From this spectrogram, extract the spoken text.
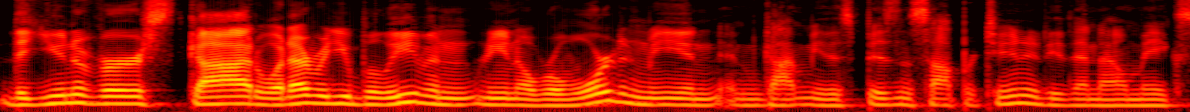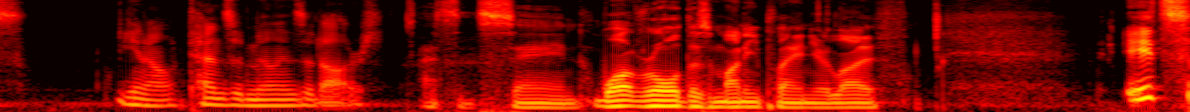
the universe, God, whatever you believe in, you know, rewarded me and, and got me this business opportunity that now makes, you know, tens of millions of dollars. That's insane. What role does money play in your life? It's,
